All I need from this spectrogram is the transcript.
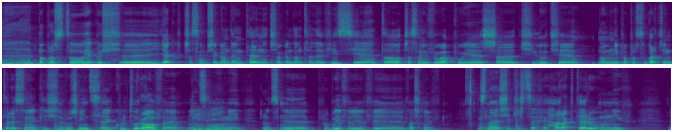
E, Po prostu jakoś, e, jak czasami przeglądam internet, czy oglądam telewizję, to czasami wyłapuję, że ci ludzie, no mnie po prostu bardziej interesują jakieś różnice kulturowe między Mhm. nimi. E, Próbuję wy, wy, właśnie znaleźć jakieś cechy charakteru u nich. E,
